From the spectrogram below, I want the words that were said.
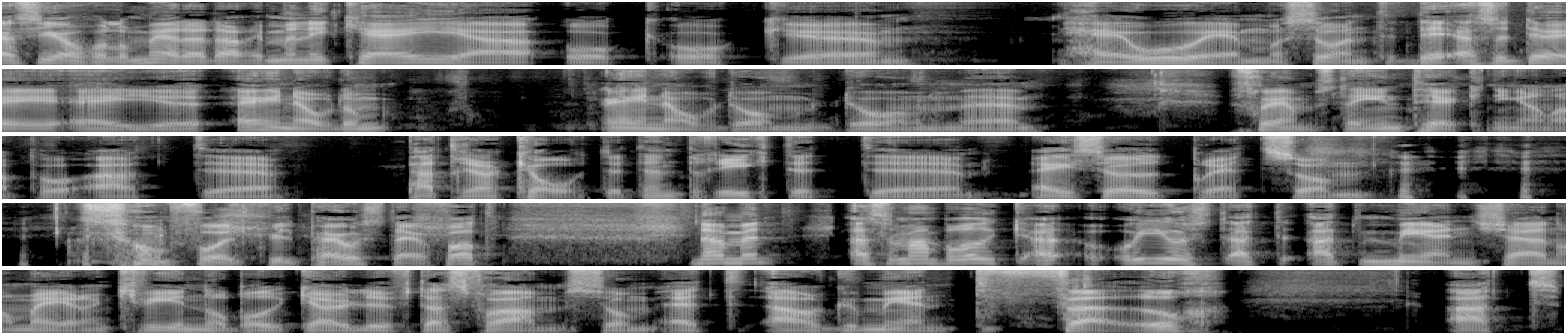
alltså jag håller med dig där, men Ikea och, och eh, H&M och sånt, det, alltså det är ju en av de, en av de, de eh, främsta inteckningarna på att eh, patriarkatet inte riktigt eh, är så utbrett som, som folk vill påstå. För att, nej men, alltså man brukar, och just att, att män tjänar mer än kvinnor brukar ju lyftas fram som ett argument för att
